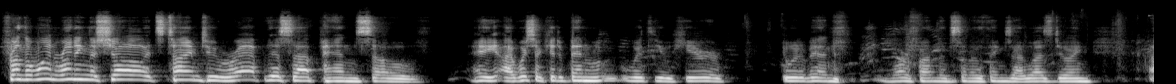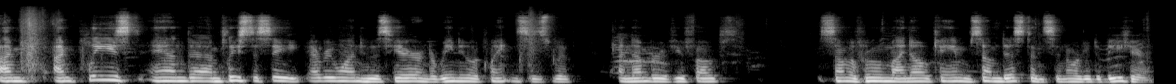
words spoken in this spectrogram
from the one running the show. It's time to wrap this up. And so, hey, I wish I could have been with you here. It would have been more fun than some of the things I was doing. I'm I'm pleased and uh, I'm pleased to see everyone who is here and to renew acquaintances with a number of you folks, some of whom I know came some distance in order to be here.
